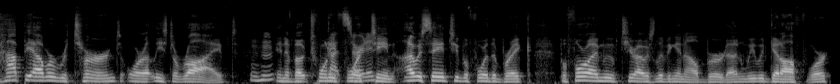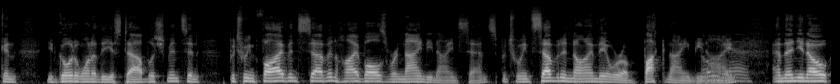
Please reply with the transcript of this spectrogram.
happy hour returned, or at least arrived, in about Mm-hmm. Got started. 2014. I was saying to you before the break, before I moved here, I was living in Alberta, and we would get off work, and you'd go to one of the establishments, and between five and seven, highballs were 99 cents. Between seven and nine, they were a buck 99. Oh, yeah. And then, you know,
